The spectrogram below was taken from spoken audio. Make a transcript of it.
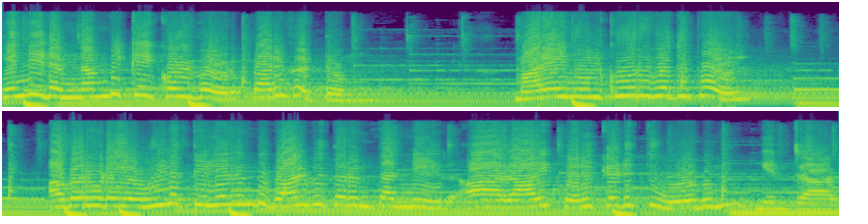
என்னிடம் நம்பிக்கை கொள்வோர் பருகட்டும். மறைநூல் கூறுவது போல் அவருடைய உள்ளத்திலிருந்து வாழ்வு தரும் தண்ணீர் ஆராய் பெருக்கெடுத்து ஓடும் என்றார்.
